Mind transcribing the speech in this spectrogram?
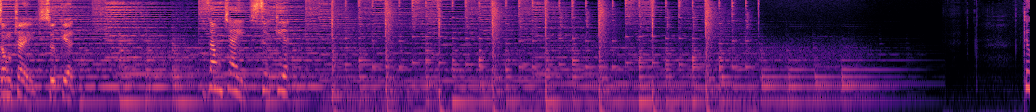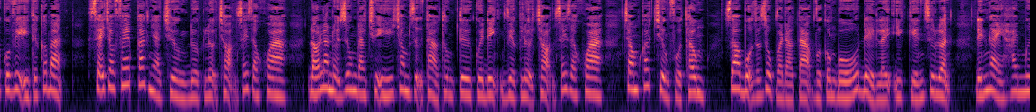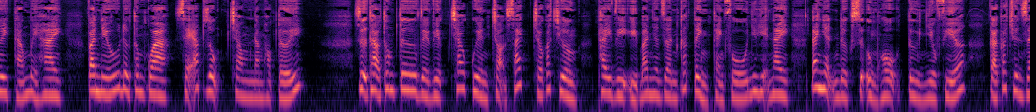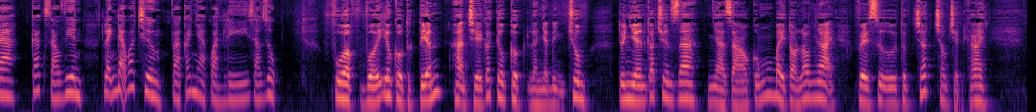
Dòng chảy sự kiện. Dòng chảy sự kiện. Thưa quý vị, thưa các bạn, sẽ cho phép các nhà trường được lựa chọn sách giáo khoa. Đó là nội dung đáng chú ý trong dự thảo thông tư quy định việc lựa chọn sách giáo khoa trong các trường phổ thông do Bộ Giáo dục và Đào tạo vừa công bố để lấy ý kiến dư luận đến ngày 20 tháng 12 và nếu được thông qua sẽ áp dụng trong năm học tới. Dự thảo thông tư về việc trao quyền chọn sách cho các trường thay vì Ủy ban Nhân dân các tỉnh, thành phố như hiện nay đang nhận được sự ủng hộ từ nhiều phía, cả các chuyên gia, các giáo viên, lãnh đạo các trường và các nhà quản lý giáo dục. Phù hợp với yêu cầu thực tiễn, hạn chế các tiêu cực là nhận định chung. Tuy nhiên, các chuyên gia, nhà giáo cũng bày tỏ lo ngại về sự thực chất trong triển khai.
